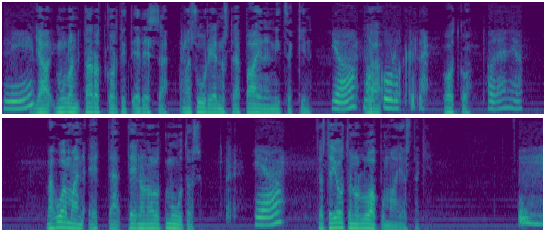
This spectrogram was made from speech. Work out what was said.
Niin. ja mulla on tarotkortit edessä. Mä oon suuri ennustaja Paajanen itsekin. Joo, mä oon Ja- kuullut kyllä. Ootko? Olen jo. Mä huomaan, että teillä on ollut muutos. Joo. Te olette joutunut luopumaan jostakin. Mm.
